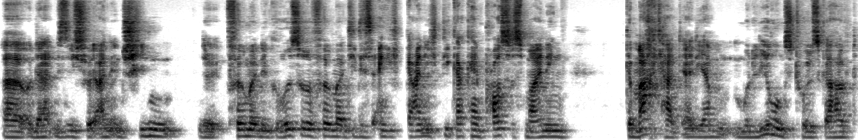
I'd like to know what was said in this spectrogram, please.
Äh, und da hatten sie sich für eine entschieden, eine Firma, eine größere Firma, die das eigentlich gar nicht, die gar kein Process Mining gemacht hat. Ja, die haben Modellierungstools gehabt.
